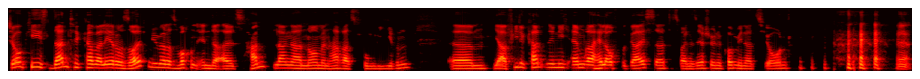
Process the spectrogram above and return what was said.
Joe Keys, Dante Caballero sollten über das Wochenende als Handlanger Norman Harras fungieren. Ähm, ja, viele kannten ihn nicht, Emrah hellauf begeistert. Das war eine sehr schöne Kombination. Ja.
